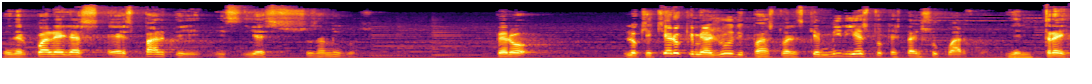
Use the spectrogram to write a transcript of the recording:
en el cual ella es, parte y, es sus amigos. Pero lo que quiero que me ayude, pastor, es que mire esto que está en su cuarto. Y entré,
